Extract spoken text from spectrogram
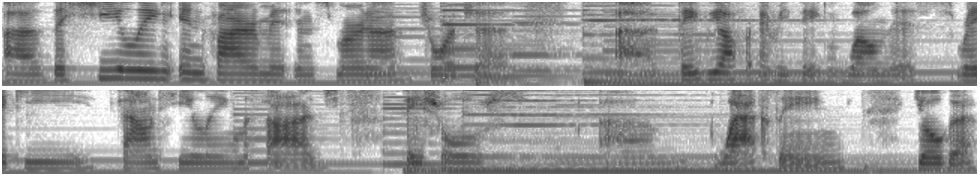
uh, the Healing Environment in Smyrna, Georgia. Uh, they we offer everything: wellness, Reiki, sound healing, massage, facials, um, waxing, yoga.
